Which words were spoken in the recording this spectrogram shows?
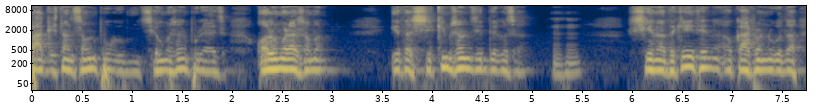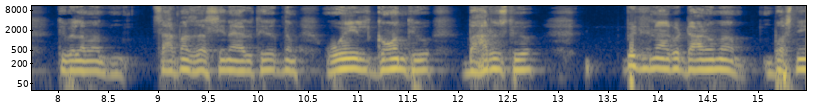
पाकिस्तानसम्म पुग छेउमासम्म पुर्याएछ। अलमडासम्म। यता सिक्किमसम्म जितिदिएको छ। सेना त केही थिएन। अब काठमाडौँको त त्यो बेलामा चार पाँच हजार सेनाहरू थियो एकदम वेल गन थियो बारुज थियो। पृथ्वीनारायणको डाँडोमा बस्ने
